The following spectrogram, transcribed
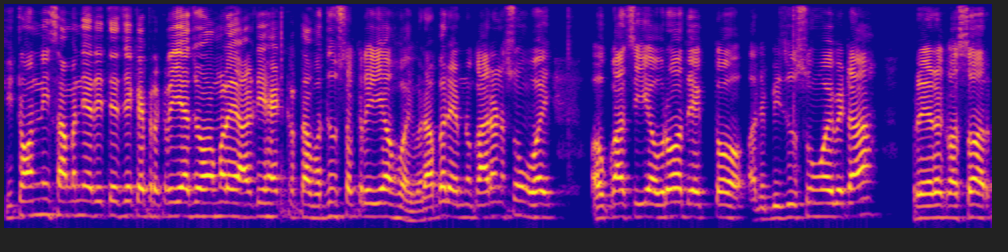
કીટોનની સામાન્ય રીતે જે કંઈ પ્રક્રિયા જોવા મળે, આલ્ડીહાઇડ કરતાં વધુ સક્રિય હોય. બરાબર? એમનું કારણ શું હોય? અવકાશી અવરોધ એક તો, અને બીજું શું હોય બેટા? પ્રેરક અસર.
